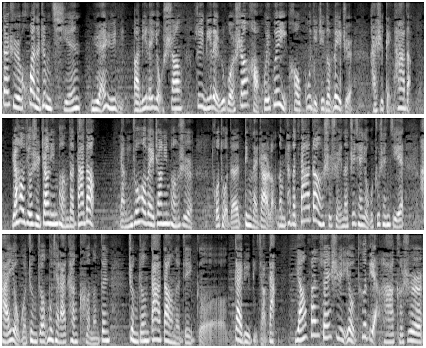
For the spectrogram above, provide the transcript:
但是换的这么勤，源于啊李磊有伤，所以李磊如果伤好回归以后，估计这个位置还是给他的。然后就是张林鹏的搭档，两名中后卫，张林鹏是。妥妥的定在这儿了。那么他的搭档是谁呢？之前有过朱晨杰，还有过郑铮。目前来看，可能跟郑铮搭档的这个概率比较大。杨帆虽然是也有特点哈，可是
